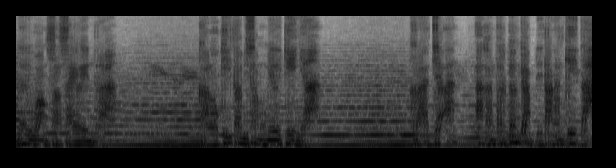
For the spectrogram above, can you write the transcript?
dari Wangsa Sailendra. Kita bisa memilikinya, kerajaan akan tergenggam di tangan kita.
